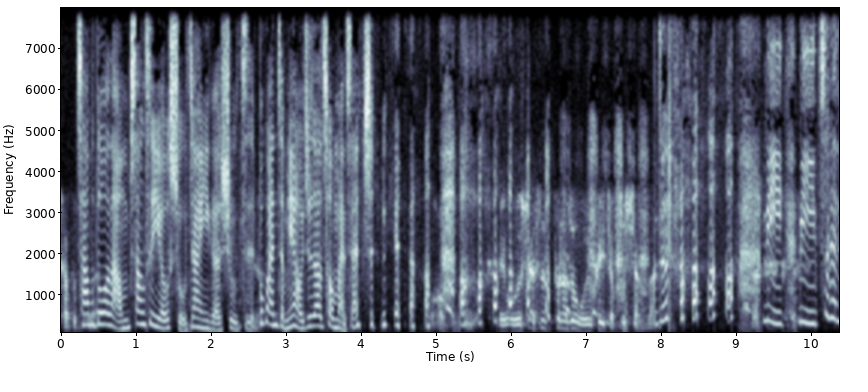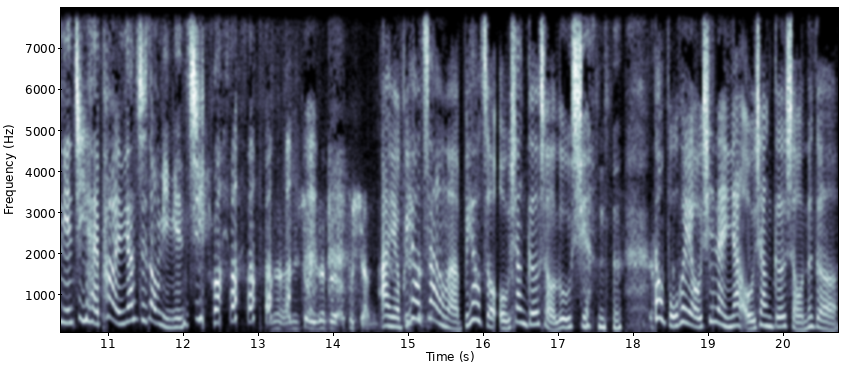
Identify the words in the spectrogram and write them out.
差不多差不多啦。我们上次有数这样一个数字，不管怎么样，我就要凑满三十年。我好恐怖！哎，我下次碰到说，我可以讲不想吗？真的？你你这个年纪还怕人家知道你年纪吗？你做一个这不想。哎呦，不要这样了，不要走偶像歌手路线。倒不会哦，现在人家偶像歌手那个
